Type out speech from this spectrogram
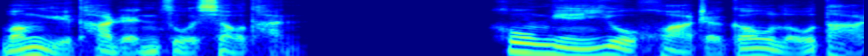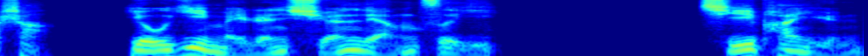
枉与他人作笑谈。后面又画着高楼大厦，有一美人悬梁自缢。其盼云：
